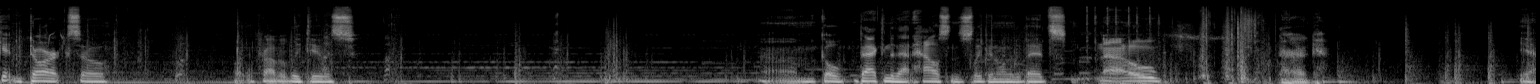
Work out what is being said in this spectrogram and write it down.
Getting dark, so what we'll probably do is um, go back into that house and sleep in one of the beds. No! Arg. Yeah.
